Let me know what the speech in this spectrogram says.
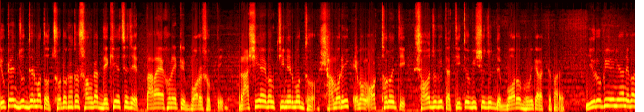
ইউক্রেন যুদ্ধের মতো ছোটখাটো সংঘাত দেখিয়েছে যে তারা এখন একটি বড় শক্তি। রাশিয়া এবং চীনের মধ্যে সামরিক এবং অর্থনৈতিক সহযোগিতা তৃতীয় বিশ্বযুদ্ধে বড় ভূমিকা রাখতে পারে। ইউরোপীয় ইউনিয়ন এবং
